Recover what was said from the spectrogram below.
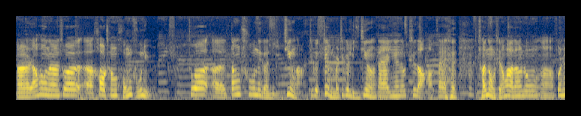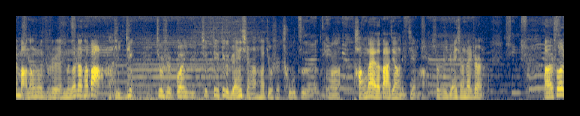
嗯，然后呢说呃号称红拂女。说，呃，当初那个李靖啊，这个这里面这个李靖，大家应该都知道哈，在 传统神话当中，呃，《封神榜》当中就是哪吒他爸哈，李靖，就是关于这这这个原型哈，就是出自呃唐代的大将李靖哈，就是原型在这儿呢。啊，说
